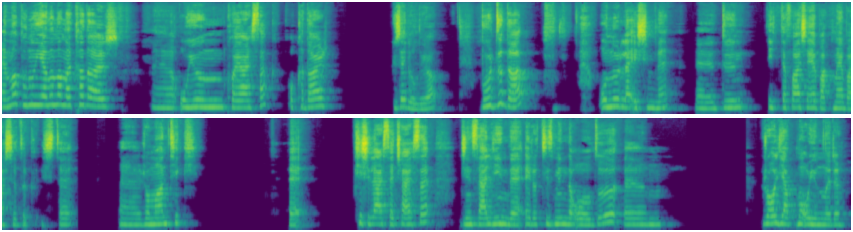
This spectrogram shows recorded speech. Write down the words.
Ama bunun yanına ne kadar e, oyun koyarsak o kadar güzel oluyor. Burada da Onur'la eşimle e, dün ilk defa şeye bakmaya başladık. İşte e, romantik ve kişiler seçerse cinselliğin de erotizmin de olduğu e, rol yapma oyunları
